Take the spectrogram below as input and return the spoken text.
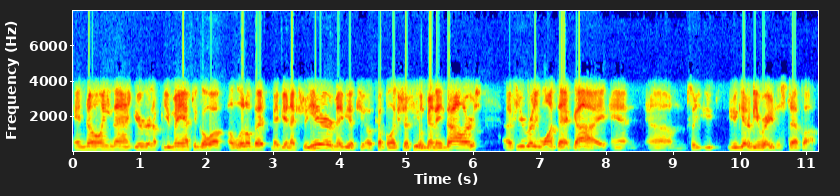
and knowing that you're gonna you may have to go up a little bit, maybe an extra year, maybe a, a couple extra few million dollars if you really want that guy. And um, so you you got to be ready to step up.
